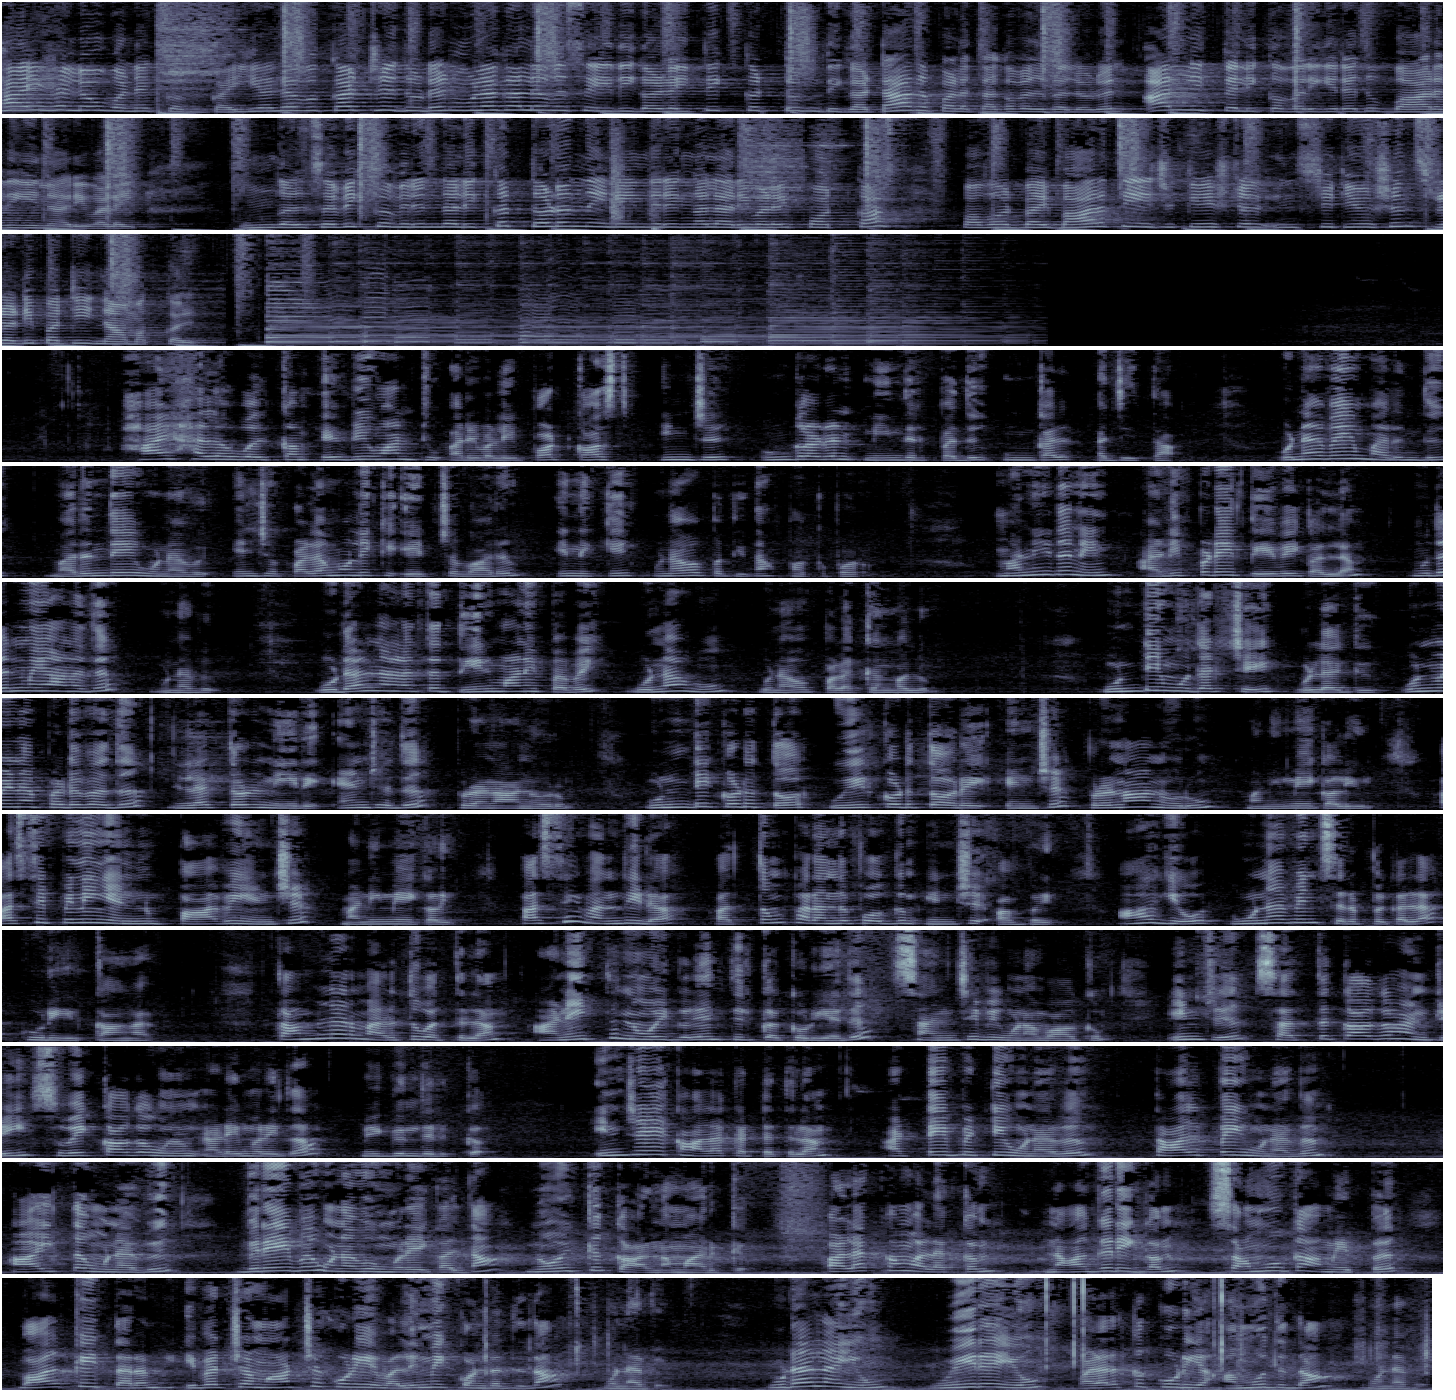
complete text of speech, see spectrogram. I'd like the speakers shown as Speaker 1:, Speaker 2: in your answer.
Speaker 1: Hi hello வணக்கம். கையளவு கற்றதுடன் உலகளவு செய்திகளை திக்கட்டும் திகட்டாத பல தகவல்களுடன் அள்ளித்தளிக்க வருகிறது பாரதியின் அறிவலை. உங்கள் செவிக்க விருந்தளிக்க தொடர்ந்து இணைந்திருங்கள் Arivalai podcast powered by Bharathi educational institutions Reddipatti Namakkal
Speaker 2: hi hello welcome everyone to Arivalai podcast இன்று உங்களுடன் இணைந்திருப்பது உங்கள் அஜிதா. உணவே மருந்து மருந்தே உணவு என்ற பழமொழிக்கு ஏற்றவாறு இன்னைக்கு உணவை பற்றி தான் பார்க்க போகிறோம் மனிதனின் அடிப்படை தேவைகளில் முதன்மையானது உணவு. உடல் நலத்தை தீர்மானிப்பவை உணவும் உணவு பழக்கங்களும். உண்டி முதற்சி உலகு. உண்மெனப்படுவது நிலத்தோடு நீரே என்றது புறநானூறும். உண்டி கொடுத்தோர் உயிர் கொடுத்தோரே என்று புறநானூறும் மணிமேகலையும். பசிப்பினி என்னும் பாவை என்று மணிமேகலை. பசி வந்திட பத்தும் பறந்து போகும் என்று அவ்வை. ஆகியோர் உணவின் சிறப்புகளை கூறியிருக்காங்க. தமிழர் மருத்துவத்தில் அனைத்து நோய்களையும் தீர்க்கக்கூடியது சஞ்சீவி உணவாகும். இன்று சத்துக்காக அன்றி சுவைக்காக உண்ணும் நடைமுறை தான் மிகுந்திருக்கு. இன்றைய காலகட்டத்தில் அட்டை பெட்டி உணவு தாழ்ப்பை உணவு ஆய்த்த உணவு விரைவு உணவு முறைகள் தான் நோய்க்கு காரணமாக இருக்குது பழக்கம் வழக்கம் நாகரிகம் சமூக அமைப்பு வாழ்க்கை தரம் இவற்றை மாற்றக்கூடிய வலிமை கொண்டது தான் உணவு. உடலையும் உயிரையும் வளர்க்கக்கூடிய அமுது தான் உணவு.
